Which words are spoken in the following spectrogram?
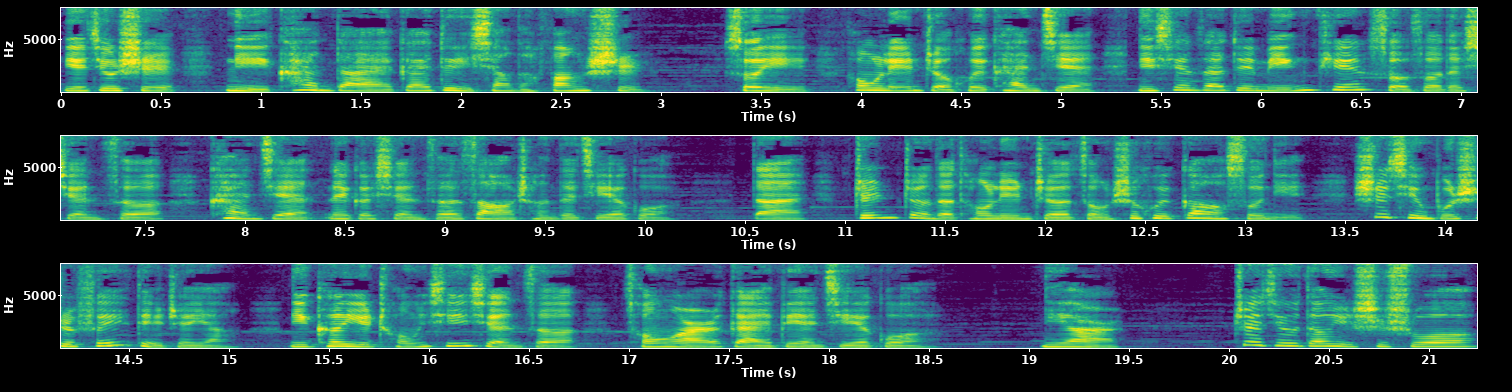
也就是你看待该对象的方式。所以，通灵者会看见你现在对明天所做的选择，看见那个选择造成的结果。但真正的通灵者总是会告诉你，事情不是非得这样，你可以重新选择，从而改变结果。尼尔，这就等于是说，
